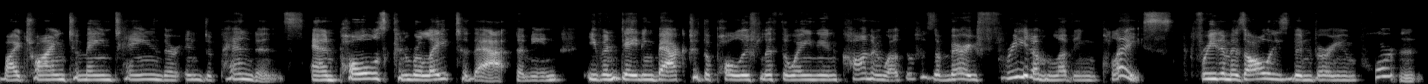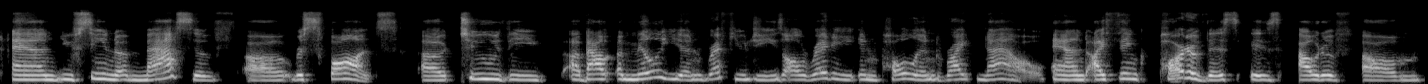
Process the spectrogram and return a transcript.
by trying to maintain their independence. And Poles can relate to that. I mean, even dating back to the Polish Lithuanian Commonwealth, this was a very freedom loving place. Freedom has always been very important. And you've seen a massive uh, response uh, to the about a million refugees already in Poland right now. And I think part of this is out of um,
